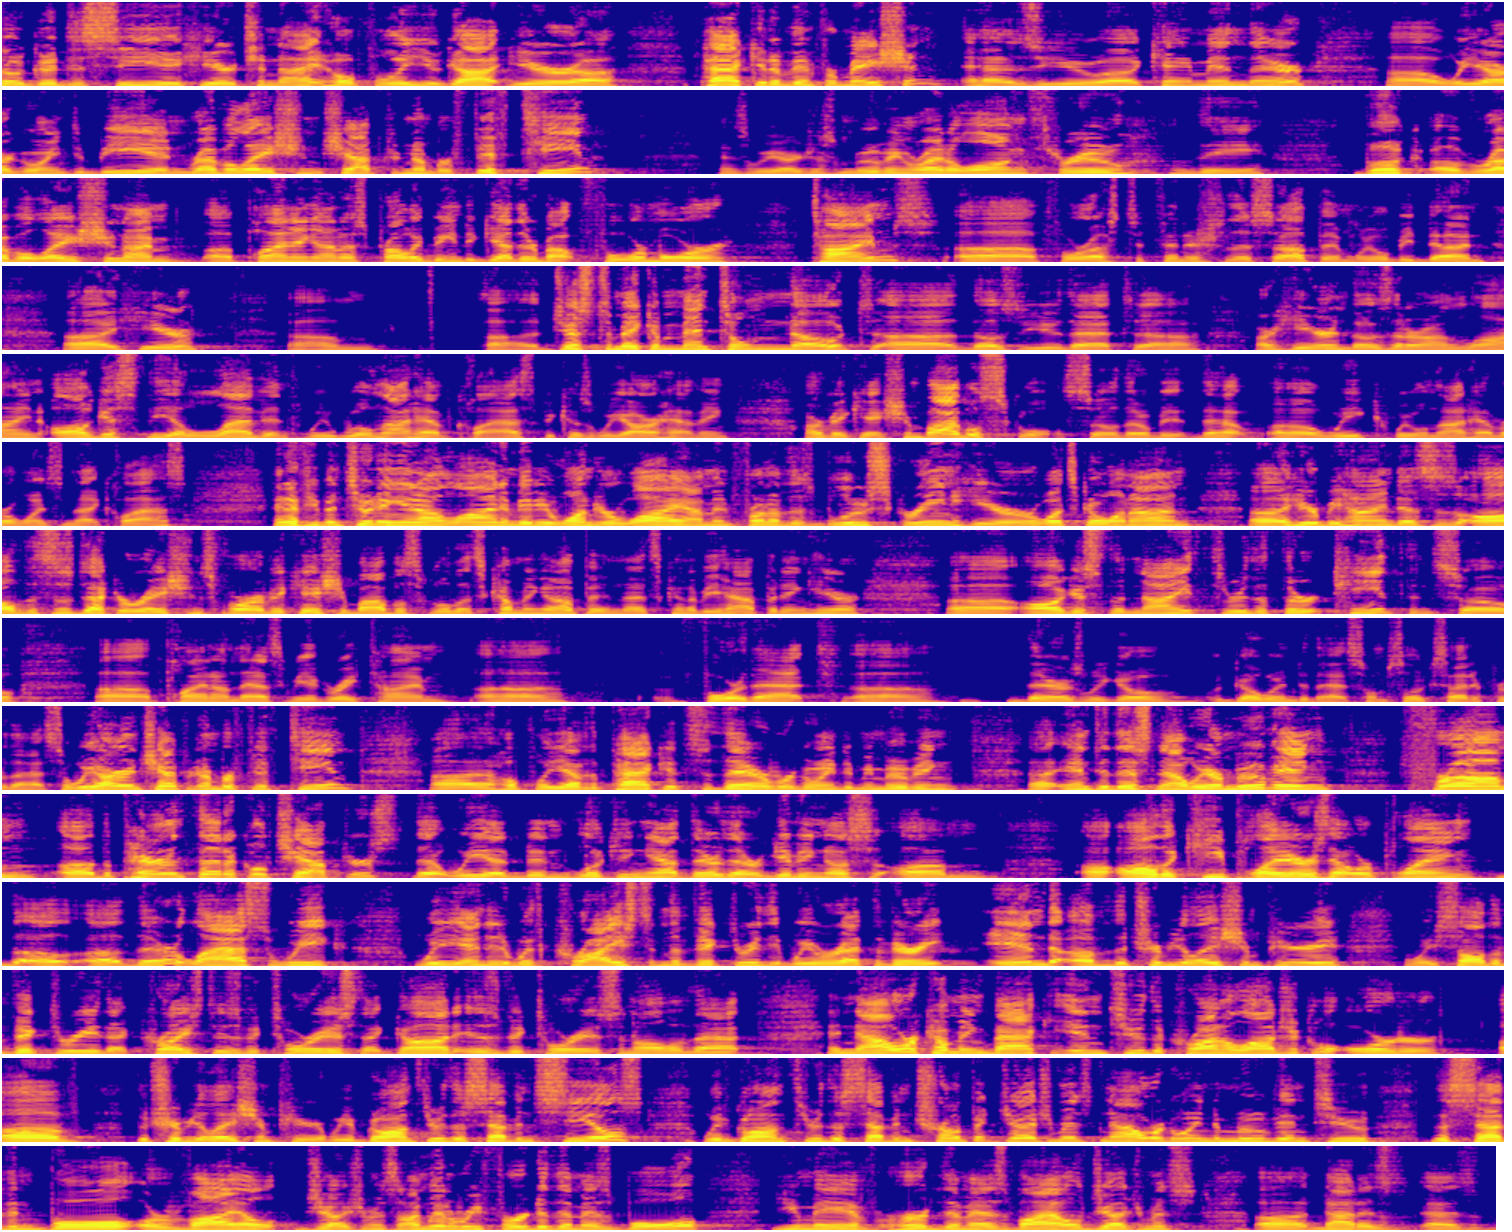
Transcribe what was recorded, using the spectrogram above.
So good to see you here tonight. Hopefully, you got your uh, packet of information as you uh, came in there. Uh, we are going to be in Revelation chapter number 15 as we are just moving right along through the book of Revelation. I'm uh, planning on us probably being together about four more times uh, for us to finish this up, and we'll be done uh, here. Um, uh, just to make a mental note, uh, those of you that uh, are here and those that are online, August the 11th, we will not have class because we are having our vacation Bible school. So that'll be that uh, week. We will not have our Wednesday night class. And if you've been tuning in online and maybe wonder why I'm in front of this blue screen here or what's going on uh, here behind us, is all this is decorations for our vacation Bible school that's coming up, and that's going to be happening here August the 9th through the 13th. And so plan on that. It's going to be a great time uh, for that uh, there as we go go into that. So I'm so excited for that. So we are in chapter number 15. Uh, hopefully you have the packets there. We're going to be moving uh, into this now. We are moving from uh, the parenthetical chapters that we had been looking at there that are giving us. Um, uh, all the key players that were playing uh, uh, there last week. We ended with Christ and the victory that we were at the very end of the tribulation period, and we saw the victory that Christ is victorious, that God is victorious, and all of that. And now we're coming back into the chronological order of the tribulation period. We've gone through the seven seals, we've gone through the seven trumpet judgments. Now we're going to move into the seven bowl or vial judgments. I'm going to refer to them as bowl. You may have heard them as vial judgments, uh, not as, as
